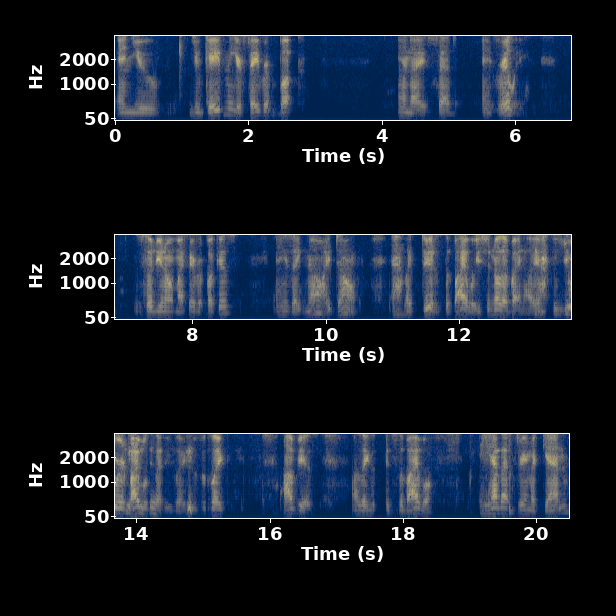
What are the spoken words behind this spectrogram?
and you you gave me your favorite book." And I said, hey, "Really? So do you know what my favorite book is?" And he's like, "No, I don't." And I'm like, "Dude, it's the Bible. You should know that by now. you were in Bible studies. Like this is like obvious." I was like, "It's the Bible." He had that dream again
